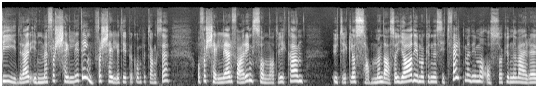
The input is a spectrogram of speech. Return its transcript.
bidrar inn med forskjellige ting. Forskjellig type kompetanse og forskjellig erfaring, sånn at vi kan utvikle oss sammen, da. Så ja, de må kunne sitt felt, men de må også kunne være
